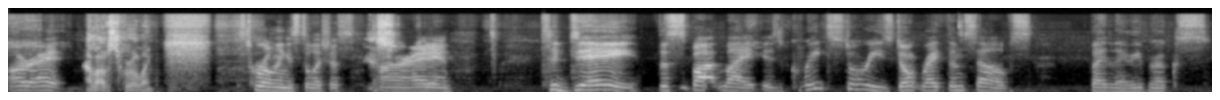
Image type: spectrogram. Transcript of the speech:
All right. I love scrolling. Scrolling is delicious. Yes. All righty. Today, the spotlight is Great Stories Don't Write Themselves by Larry Brooks.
